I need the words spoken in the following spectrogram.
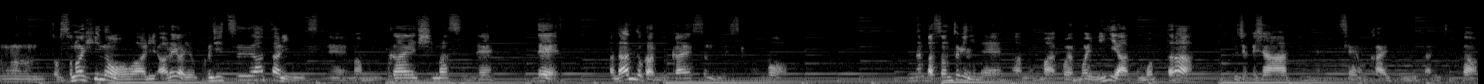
うんと、その日の終わり、あるいは翌日あたりにですね、まあ、見返しますね。で、まあ、何度か見返すんですけども、なんかその時にね、あの、まあ、これもういいやと思ったら、ぐちゃぐちゃって線を書いてみたりとか、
